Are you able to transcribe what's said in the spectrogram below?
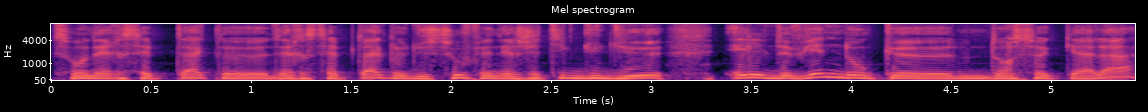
sont des réceptacles, des réceptacles du souffle énergétique du dieu. Et ils deviennent donc euh, dans ce cas-là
